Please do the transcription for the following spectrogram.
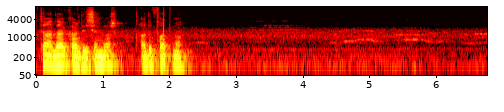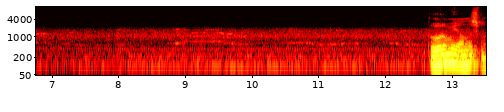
Bir tane daha kardeşim var, adı Fatma. Doğru mu yanlış mı?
